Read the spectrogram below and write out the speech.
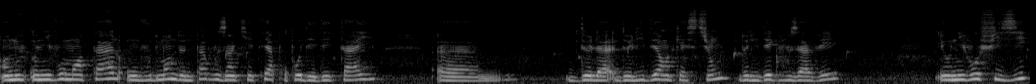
au niveau mental, on vous demande de ne pas vous inquiéter à propos des détails euh, de l'idée en question, de l'idée que vous avez. Et au niveau physique,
